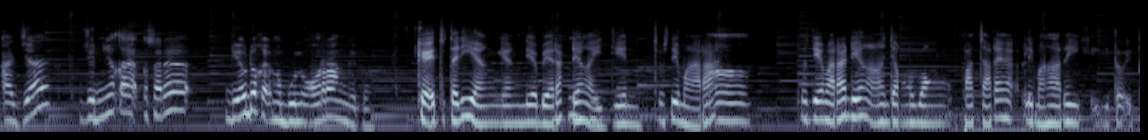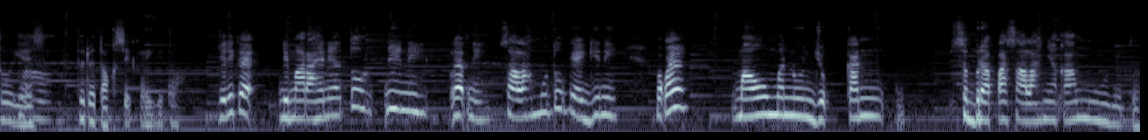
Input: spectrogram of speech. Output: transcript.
aja jadinya kayak kesannya dia udah kayak ngebunuh orang gitu. kayak itu tadi yang yang dia berak dia nggak izin terus dia marah Heeh. terus dia marah dia ngajak ngomong pacarnya lima hari kayak gitu itu ya Heeh. itu udah toxic kayak gitu Jadi kayak dimarahinnya tuh nih nih lihat nih salahmu tuh kayak gini. Pokoknya mau menunjukkan seberapa salahnya kamu gitu.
